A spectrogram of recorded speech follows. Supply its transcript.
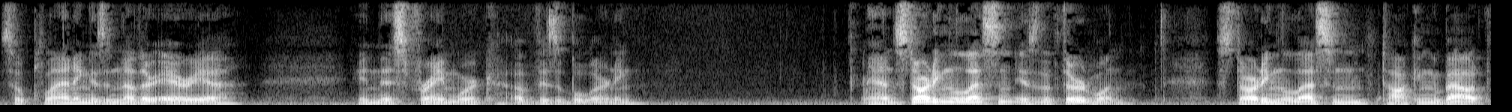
So, planning is another area in this framework of visible learning. And starting the lesson is the third one. Starting the lesson talking about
